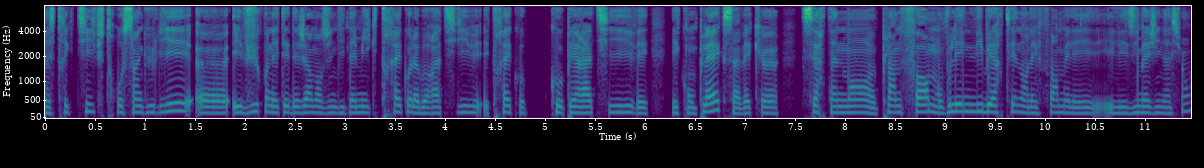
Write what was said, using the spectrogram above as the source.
restrictif, trop singulier. Euh, et vu qu'on était déjà dans une dynamique très collaborative et très coopérative et, complexe, avec certainement plein de formes, on voulait une liberté dans les formes et les imaginations.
